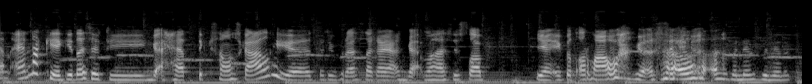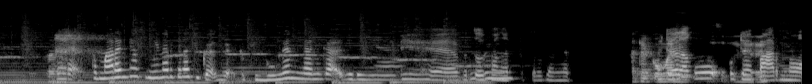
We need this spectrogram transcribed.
kan enak ya kita jadi nggak hectic sama sekali ya jadi berasa kayak nggak mahasiswa yang ikut ormawa nggak sih Bener-bener. Kayak kemarin kan seminar kita juga nggak kebingungan kan kak jadinya. iya betul Mm-mm. banget betul banget Ada Padahal aku udah sebenarnya. parno.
